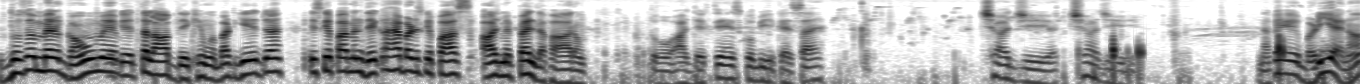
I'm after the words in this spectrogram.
दोस्तों मेरे गाँव में तालाब देखे हुए बट ये जो है इसके पास मैंने देखा है बट इसके पास आज मैं पहली दफ़ा आ रहा हूँ। तो आज देखते हैं इसको भी कैसा है। अच्छा जी अच्छा जी। ना ये बड़ी है ना?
